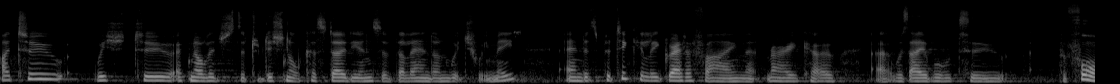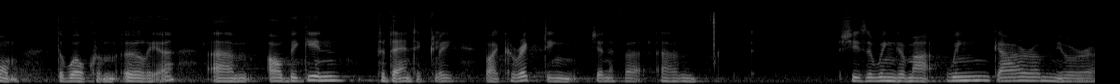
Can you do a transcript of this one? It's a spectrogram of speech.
I too wish to acknowledge the traditional custodians of the land on which we meet, and it's particularly gratifying that Mariko uh, was able to perform the welcome earlier. Um, I'll begin pedantically by correcting Jennifer. Um, she's a Wingara Mura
